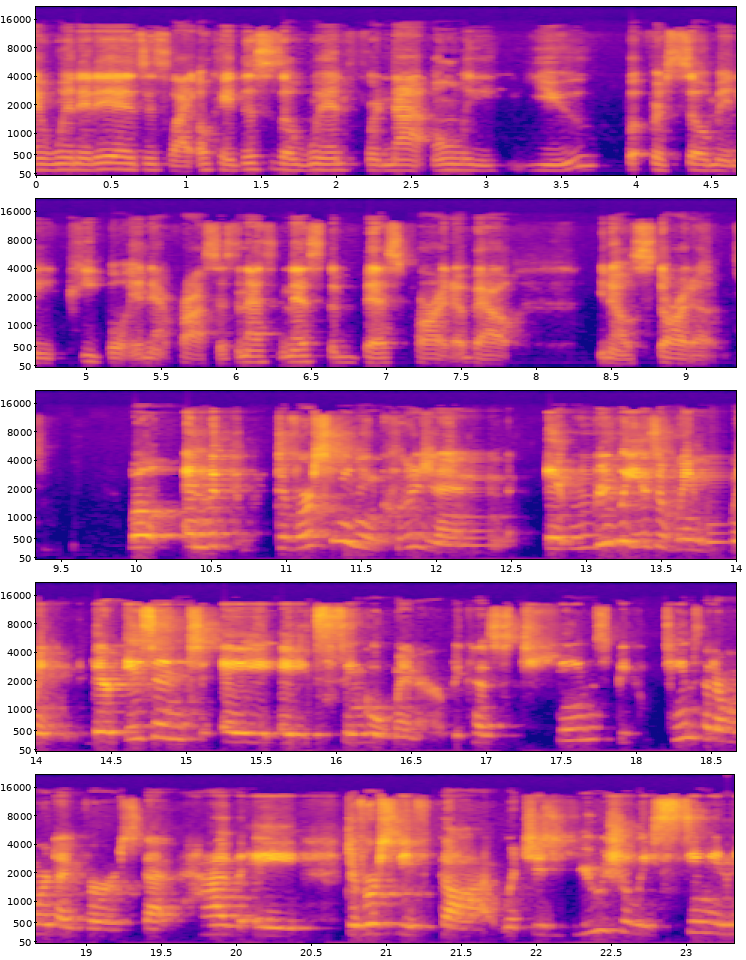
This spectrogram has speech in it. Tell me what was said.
And when it is, it's like, okay, this is a win for not only you, but for so many people in that process. And that's and that's the best part about, you know, startup. Well, and with diversity and inclusion, it really is a win-win. There isn't a, a single winner because teams teams that are more diverse, that have a diversity of thought, which is usually seen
